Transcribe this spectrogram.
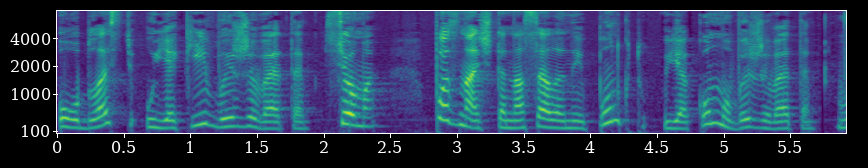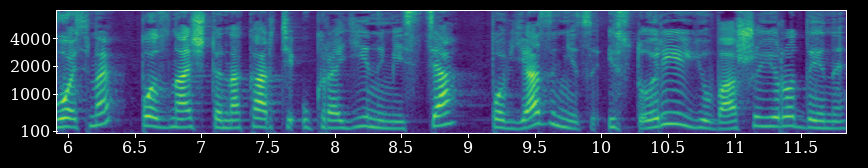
область, у якій ви живете. Сьоме. Позначте населений пункт, у якому ви живете. Восьме. Позначте на карті України місця, пов'язані з історією вашої родини.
